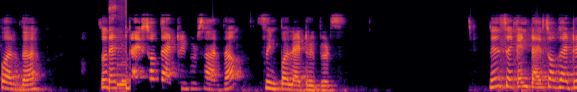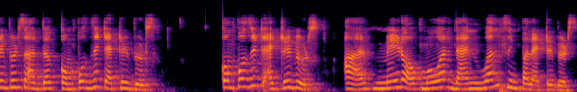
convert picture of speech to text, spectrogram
further so that types of the attributes are the simple attributes. Then second types of the attributes are the composite attributes Composite attributes are made of more than one simple attributes.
